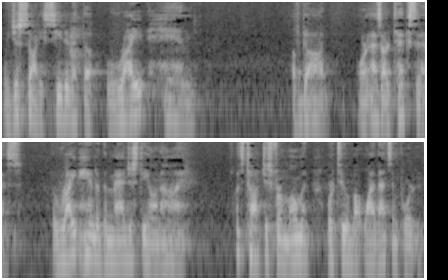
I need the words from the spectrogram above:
We just saw it. He's seated at the right hand of God, or as our text says, the right hand of the majesty on high. Let's talk just for a moment or two about why that's important.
